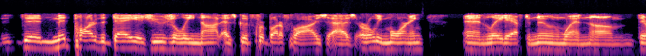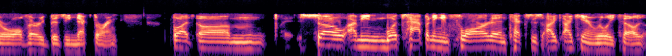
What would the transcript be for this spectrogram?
the mid part of the day is usually not as good for butterflies as early morning and late afternoon when um, they're all very busy nectaring. But um, so, I mean, what's happening in Florida and Texas, I, I can't really tell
